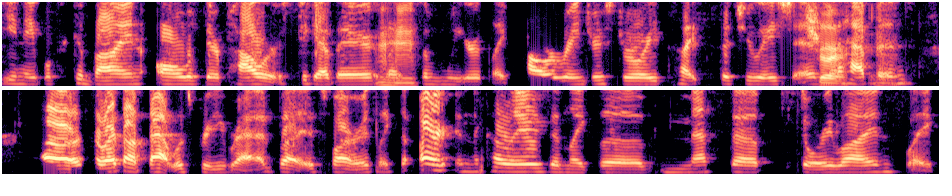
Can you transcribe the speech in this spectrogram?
being able to combine all of their powers together, Mhm. like some weird like Power Rangers droid type situation Sure, that happened. Uh, so I thought that was pretty rad. But as far as like the art and the colors and like the messed up storylines, like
